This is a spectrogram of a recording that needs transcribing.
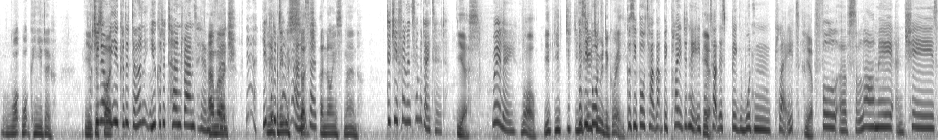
what what can you do? You Well, do you know what you could have done? You could have turned round to him How and much? said, Yeah, you could yeah, have but he turned was round and such said, a nice man. Did you feel intimidated? Yes. Really? Well, you you, you, you Because he do bought to a degree. Because he bought out that big plate, didn't he? He bought Yeah. out this big wooden plate Yep. full of salami and cheese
